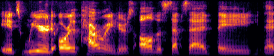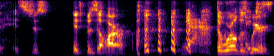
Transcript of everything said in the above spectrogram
it's weird, or the Power Rangers. All the steps that they that it's just it's bizarre. Yeah. the world is it weird. Just,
